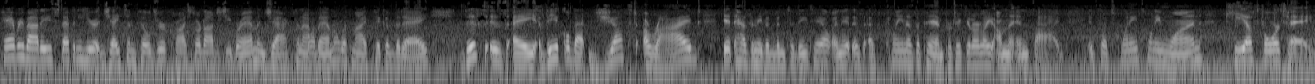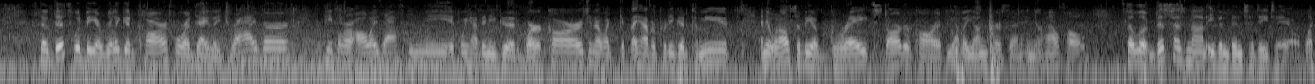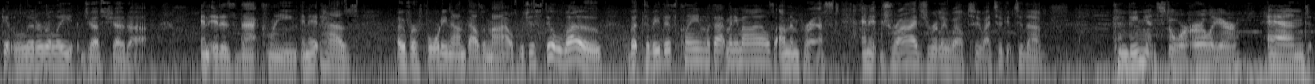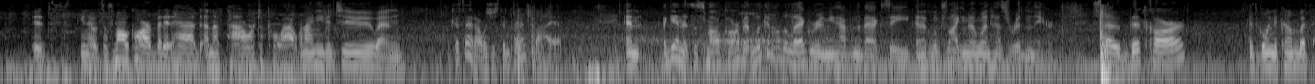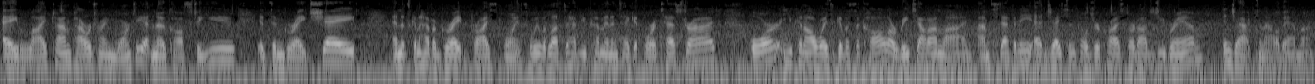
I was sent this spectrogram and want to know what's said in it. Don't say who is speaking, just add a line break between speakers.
Hey everybody, Stephanie here at Jason Pilger Chrysler Dodge Jeep Ram in Jackson, Alabama with my pick of the day. This is a vehicle that just arrived. It hasn't even been to detail and it is as clean as a pin, particularly on the inside. It's a 2021 Kia Forte. So this would be a really good car for a daily driver people are always asking me if we have any good work cars, you know, like if they have a pretty good commute. And it would also be a great starter car if you have a young person in your household. So look, this has not even been to detail. Like it literally just showed up. And it is that clean. And it has over 49,000 miles, which is still low, but to be this clean with that many miles, I'm impressed. And it drives really well too. I took it to the convenience store earlier and it's, you know, it's a small car, but it had enough power to pull out when I needed to. And like I said, I was just impressed by it. And again, it's a small car, but look at all the leg room you have in the back seat. And it looks like no one has ridden there. So this car is going to come with a lifetime powertrain warranty at no cost to you. It's in great shape and it's going to have a great price point. So we would love to have you come in and take it for a test drive, or you can always give us a call or reach out online. I'm Stephanie at Jason Pilger Chrysler Dodge Jeep Ram in Jackson, Alabama.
